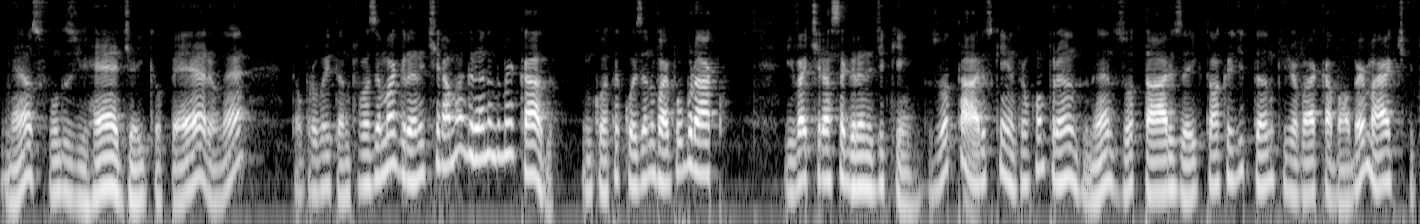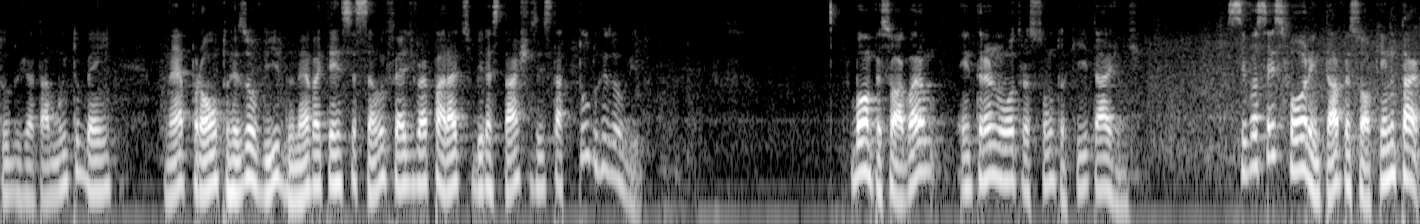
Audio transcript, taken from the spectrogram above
Né? Os fundos de hedge aí que operam, né? Estão aproveitando para fazer uma grana e tirar uma grana do mercado, enquanto a coisa não vai para o buraco. E vai tirar essa grana de quem? Dos otários que entram comprando, né? Dos otários aí que estão acreditando que já vai acabar o bear market, que tudo já está muito bem, né? Pronto, resolvido, né? Vai ter recessão e o Fed vai parar de subir as taxas e está tudo resolvido. Bom, pessoal, agora entrando no outro assunto aqui, tá, gente? Se vocês forem, tá, pessoal? Quem não tá,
